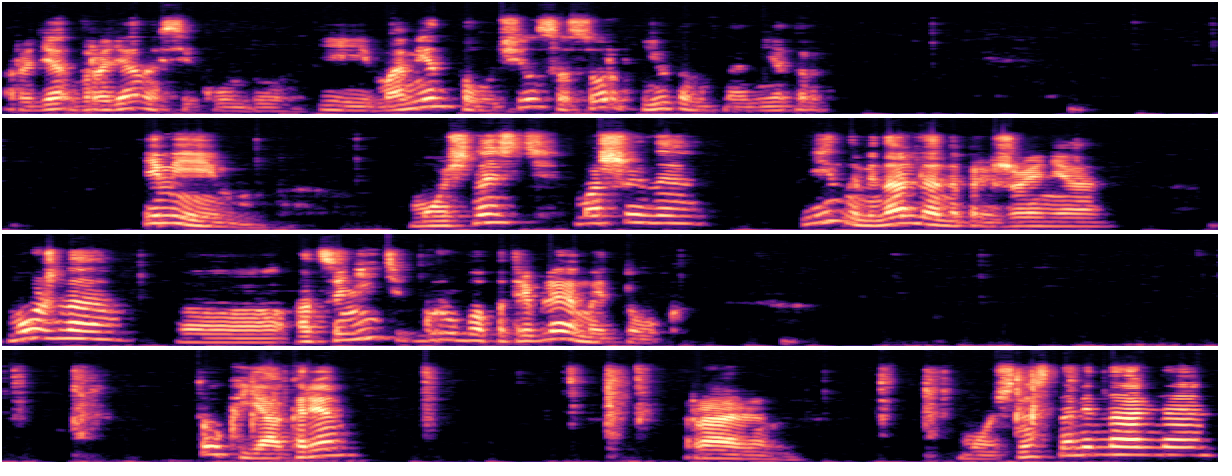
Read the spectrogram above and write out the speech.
в радианах секунду. И момент получился 40 ньютонов на метр. Имеем мощность машины и номинальное напряжение. Можно э, оценить грубо потребляемый ток. Ток якоря равен мощность номинальная,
